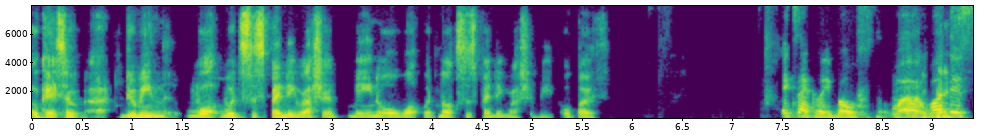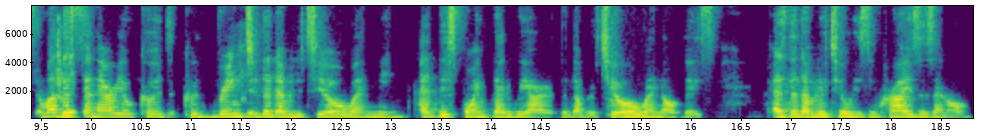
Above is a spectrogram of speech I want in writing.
Okay so uh, do you mean what would suspending russia mean or what would not suspending russia mean or both exactly both what, uh, okay. what this what sure. this scenario could could bring sure. to the wto and mean at this point that we are the wto and all this as the wto is in crisis and all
